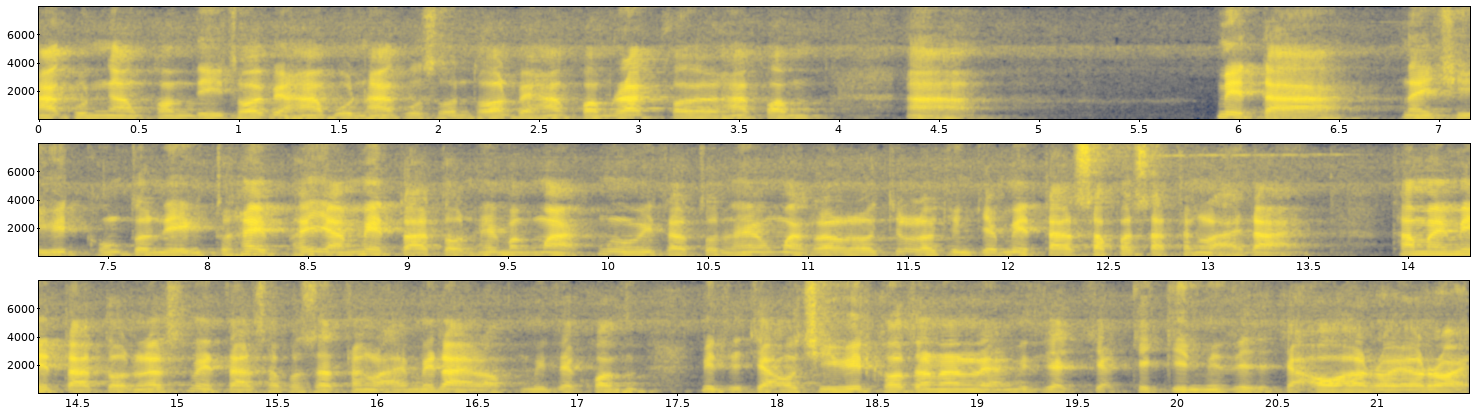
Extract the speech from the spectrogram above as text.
หาคุณงามความดี ถอยไปหาบุญหากุศลถอนไปหาความรักถอยไปหาความเมตตา ในชีวิตของตนเองให้พยายามเมตตาตนให้มากๆ เมื่อเมตตาตนให้มากๆแล้วเราเราจึงจะเมตตาสรรพสัตว์ทั้งหลายได้ ถ้าไม่เมตตาตนแล้วเมตตาสรรพสัตว์ทั้งหลายไม่ได้หรอกมีแต่ความมีแต่จะเอาชีวิตเขาเท่านั้นแหละมีแต่จะจะกินมีแต่จะเอาอร่อยอร่อย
